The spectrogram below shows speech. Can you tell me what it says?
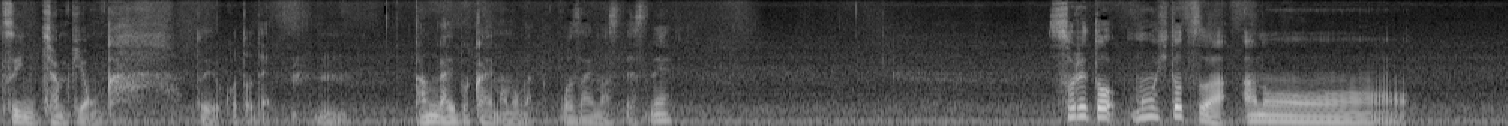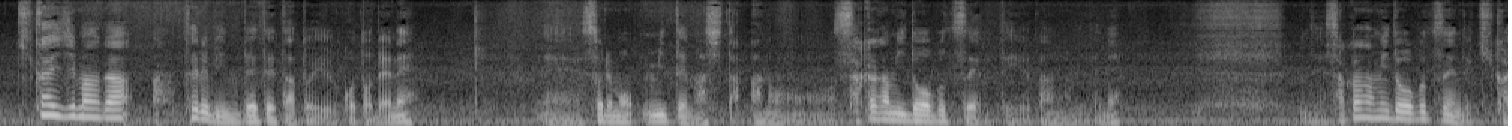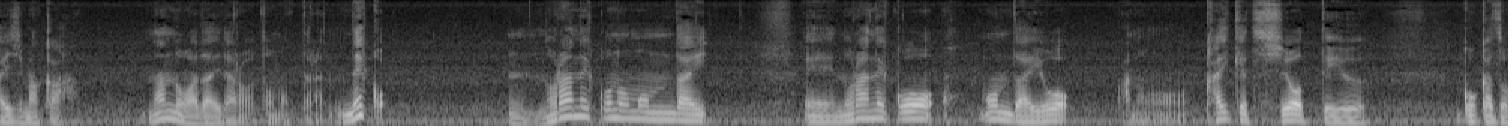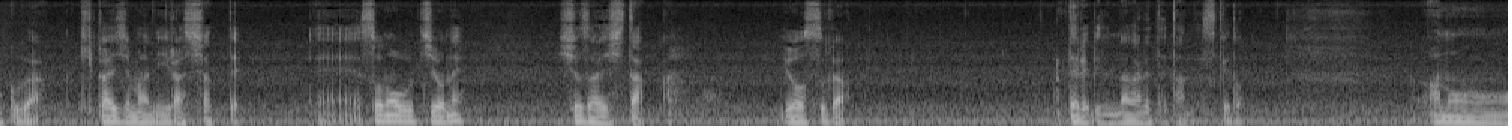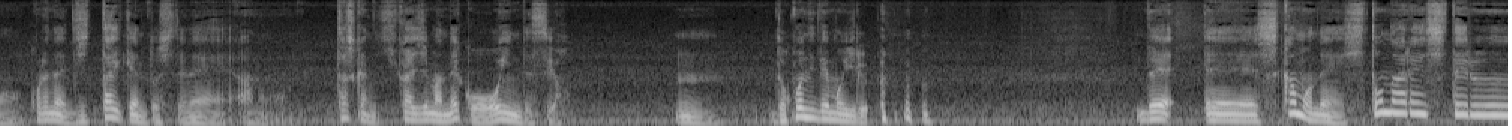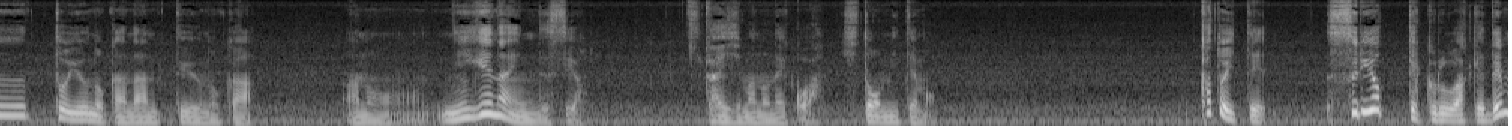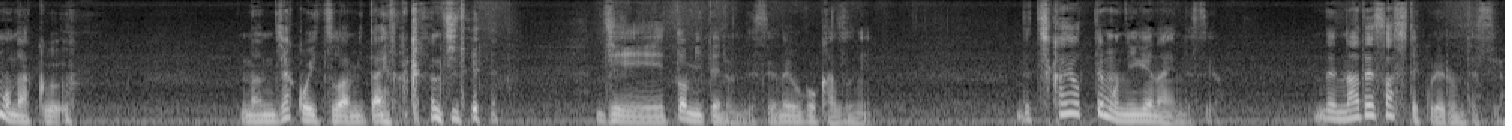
ついにチャンピオンか。ということで、うん、感慨深いものがございますですね。それともう一つはあのー、界島がテレビに出てたということでね、えー、それも見てました。あの坂上動物園っていう番組でね。で坂上動物園で機械島か。何の話題だろうと思ったら猫、うん、野良猫の問題、えー、野良猫問題を、あの解決しようっていうご家族が機械島にいらっしゃって、えー、そのうちをね取材した様子がテレビで流れてたんですけどあのー、これね実体験としてね、あのー、確かに機械島猫多いんですよ。うん。どこにでもいる。で、えー、しかもね人慣れしてるというのかなんていうのかあの逃げないんですよ。機械島の猫は人を見ても。かといってすり寄ってくるわけでもなく なんじゃこいつはみたいな感じで じーっと見てるんですよね動かずに。で近寄っても逃げないんですよ。で撫でさしてくれるんですよ。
